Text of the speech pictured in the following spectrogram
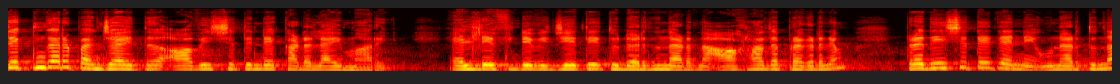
തെക്കുംകര പഞ്ചായത്ത് ആവേശത്തിന്റെ കടലായി മാറി. എൽ ഡി എഫിന്റെ വിജയത്തെ തുടർന്ന് നടന്ന ആഹ്ലാദ പ്രകടനം പ്രദേശത്തെ തന്നെ ഉണർത്തുന്ന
